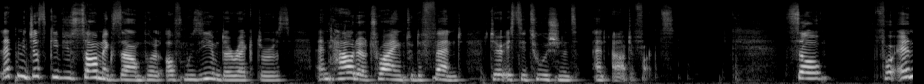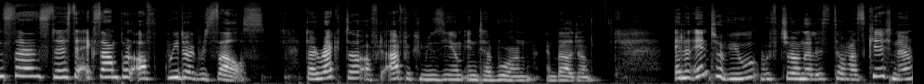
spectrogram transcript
Let me just give you some example of museum directors and how they're trying to defend their institutions and artifacts. So, for instance, there's the example of Guido Gryseels, director of the African Museum in Tervuren in Belgium. In an interview with journalist Thomas Kirchner,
